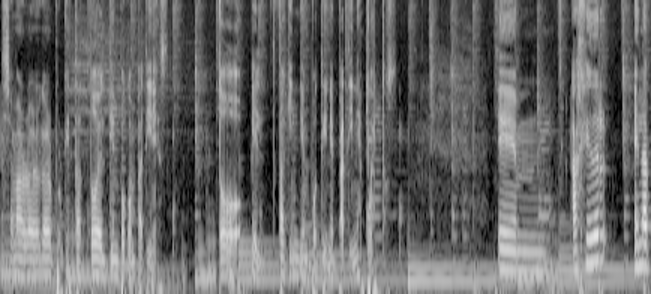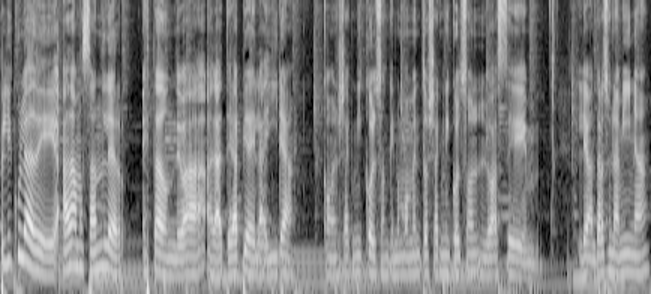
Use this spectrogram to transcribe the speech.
se llama Roller Girl porque está todo el tiempo con patines. Todo el fucking tiempo tiene patines puestos. Em, a Heather, en la película de Adam Sandler, esta donde va a la terapia de la ira con Jack Nicholson, que en un momento Jack Nicholson lo hace levantarse una mina,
